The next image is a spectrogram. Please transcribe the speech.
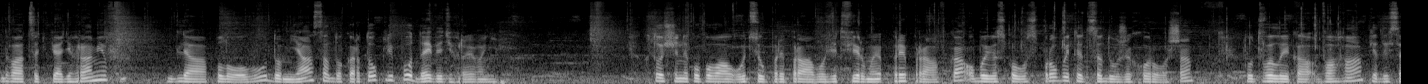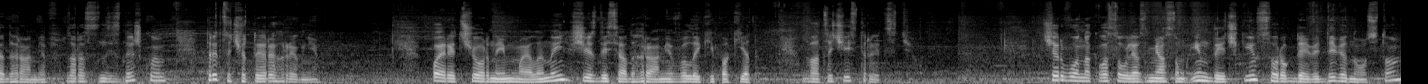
25 грамів для плову, до м'яса, до картоплі по 9 гривень. Хто ще не купував оцю приправу від фірми Приправка, обов'язково спробуйте, це дуже хороша. Тут велика вага 50 грамів. Зараз зі знижкою 34 гривні. Перець чорний мелений 60 грамів, великий пакет 26,30. Червона квасоля з м'ясом індички 49,90.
